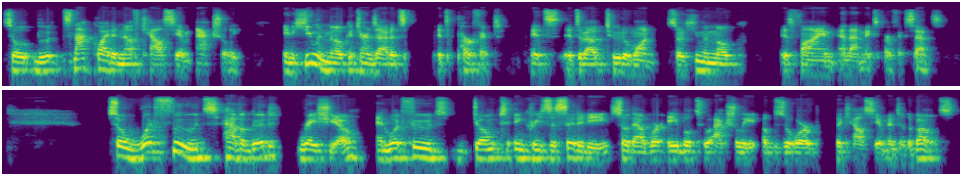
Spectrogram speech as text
So it's not quite enough calcium actually in human milk, it turns out it's it's perfect. It's it's about two to one. So human milk is fine, and that makes perfect sense. So, what foods have a good ratio and what foods don't increase acidity so that we're able to actually absorb the calcium into the bones?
